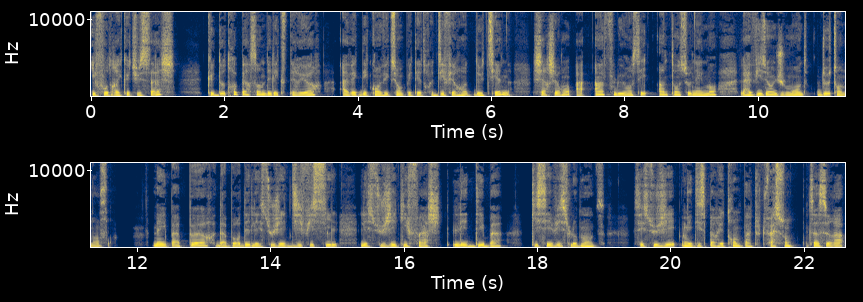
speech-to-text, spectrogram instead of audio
il faudra que tu saches que d'autres personnes de l'extérieur avec des convictions peut-être différentes de tiennes, chercheront à influencer intentionnellement la vision du monde de ton enfant. N'aie pas peur d'aborder les sujets difficiles, les sujets qui fâchent, les débats qui sévissent le monde. Ces sujets ne disparaîtront pas de toute façon. Ça sera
